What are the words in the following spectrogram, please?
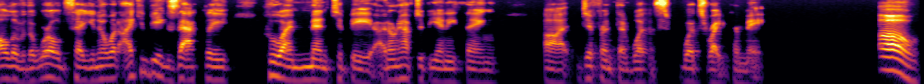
all over the world say, you know what, I can be exactly who I'm meant to be. I don't have to be anything uh, different than what's what's right for me. Oh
